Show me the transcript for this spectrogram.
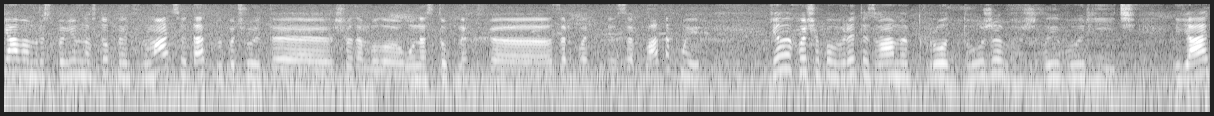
я вам розповім наступну інформацію, так ви почуєте, що там було у наступних е, зарплатах моїх. Я хочу поговорити з вами про дуже важливу річ. Як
